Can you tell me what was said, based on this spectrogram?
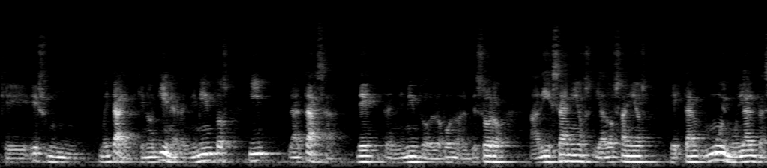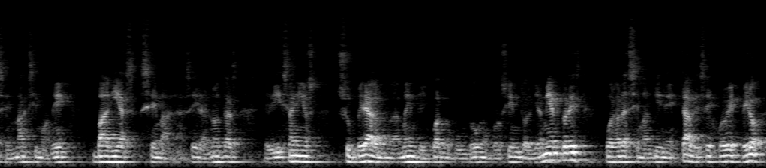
que es un metal que no tiene rendimientos y la tasa de rendimiento de los bonos del tesoro a 10 años y a 2 años están muy muy altas en máximos de varias semanas. ¿eh? Las notas de 10 años superaron nuevamente el 4.1% el día miércoles, por ahora se mantiene estable el jueves, pero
